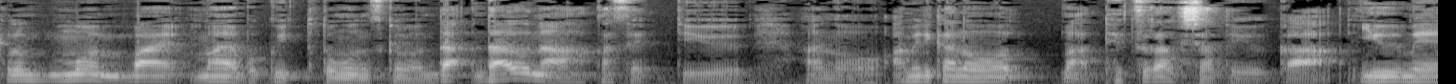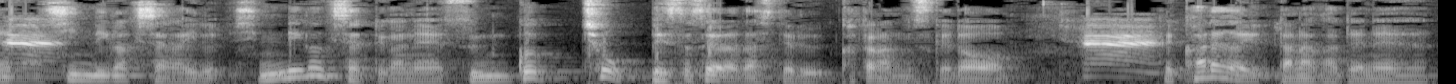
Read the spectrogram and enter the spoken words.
これも前、前僕言ったと思うんですけど、ダダウナー博士っていう、あの、アメリカの、まあ、哲学者というか、有名な心理学者がいる、心理学者っていうかね、すっごい超ベストセラー出してる方なんですけど、で彼が言った中でね、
